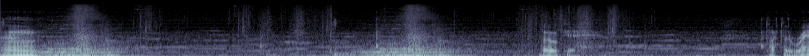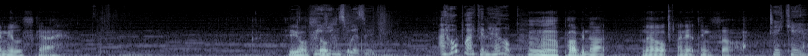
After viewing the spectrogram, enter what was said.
Oh. Okay. Talk to the Ramulus guy. So you don't Greetings, wizard. I hope I can help. Uh, probably not. No, I didn't think so. Take care.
